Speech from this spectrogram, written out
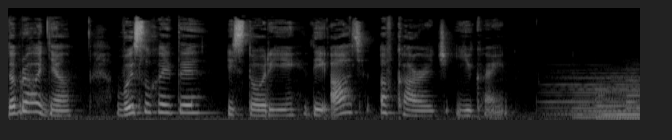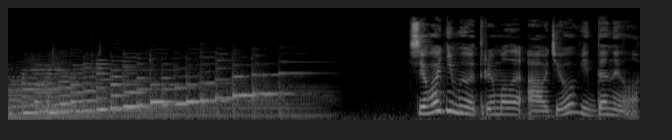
Доброго дня! Ви слухаєте історії The Art of Courage Ukraine. Сьогодні ми отримали аудіо від Данила,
